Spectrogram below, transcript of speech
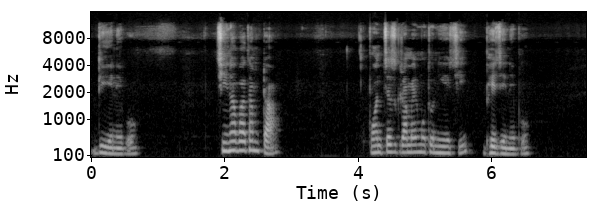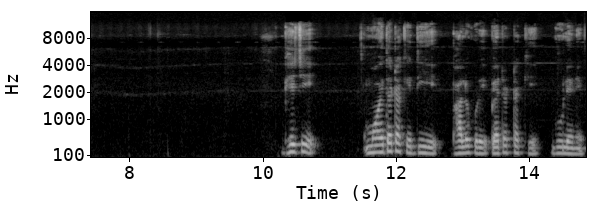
দিয়ে নেব। বাদামটা পঞ্চাশ গ্রামের মতো নিয়েছি, ভেজে নেব। ভেজে ময়দাটাকে দিয়ে ভালো করে ব্যাটারটাকে গুলে নেব।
